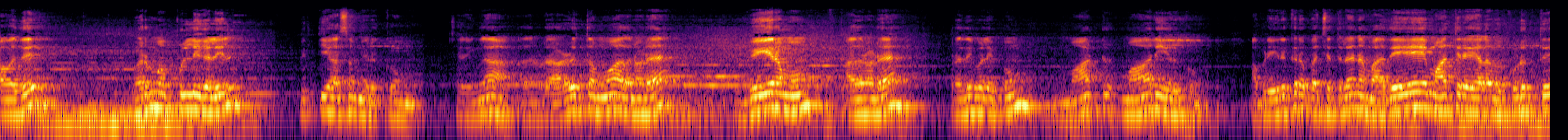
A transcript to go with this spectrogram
ஆவது வர்ம புள்ளிகளில் வித்தியாசம் இருக்கும். சரிங்களா? அதனோட அழுத்தமும் அதனோட வீரமும் அதனோட பிரதிபலிப்பும் மாற்று மாறி இருக்கும். அப்படி இருக்கிற பட்சத்தில் நம்ம அதே மாத்திரை அளவு கொடுத்து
